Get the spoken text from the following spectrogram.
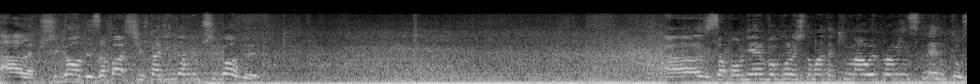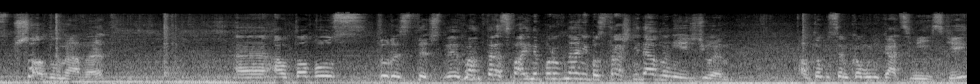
Ale przygody, zobaczcie, już na dzień dobry przygody. A zapomniałem w ogóle, że to ma taki mały promień skrętu, z przodu nawet. E, autobus turystyczny. Mam teraz fajne porównanie, bo strasznie dawno nie jeździłem autobusem komunikacji miejskiej.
